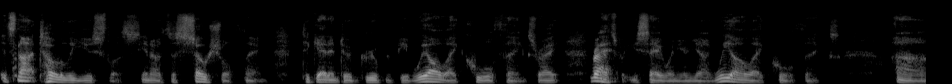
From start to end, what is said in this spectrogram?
it's not totally useless. You know, it's a social thing to get into a group of people. We all like cool things, right? right. That's what you say when you're young. We all like cool things. Uh,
